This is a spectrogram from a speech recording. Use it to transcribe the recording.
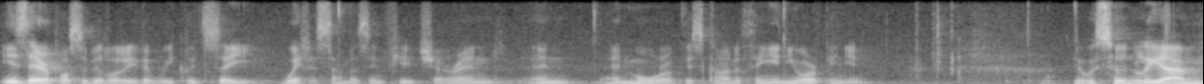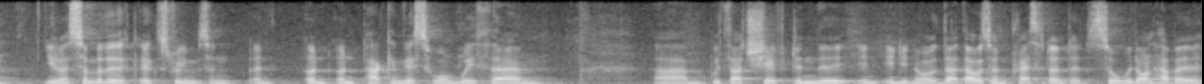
is there a possibility that we could see wetter summers in future and, and, and more of this kind of thing, in your opinion? Yeah, well, certainly, um, you know, some of the extremes and, and un unpacking this one with um, um, with that shift in the in, in, you know that that was unprecedented. So we don't have a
